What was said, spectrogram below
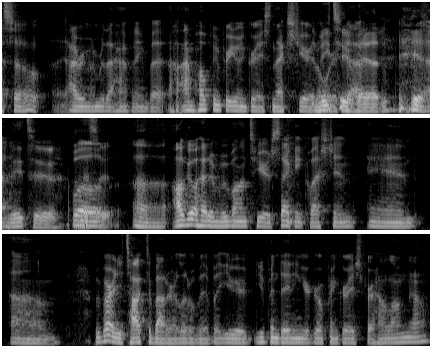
so I remember that happening, but I'm hoping for you and Grace next year. it'll Me too, out. man. Yeah. Me too. I Well, it. uh, I'll go ahead and move on to your second question, and um, we've already talked about her a little bit, but you're you've been dating your girlfriend Grace for how long now?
